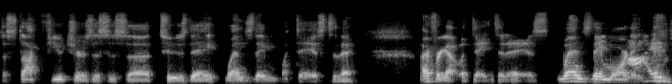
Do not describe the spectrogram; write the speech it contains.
the stock futures. This is uh, Tuesday, Wednesday. What day is today? I forgot what day today is. Wednesday morning.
